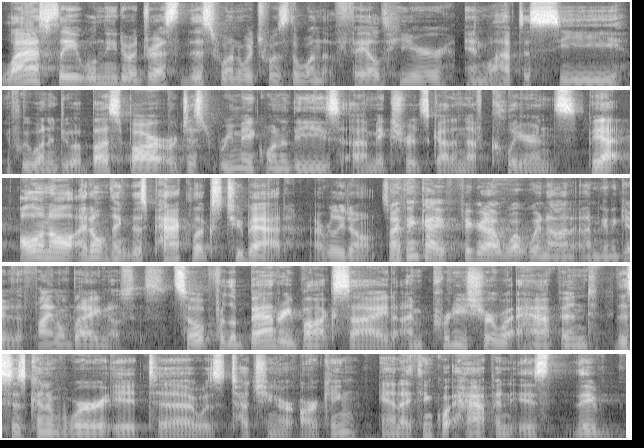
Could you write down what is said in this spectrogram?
Lastly, we'll need to address this one, which was the one that failed here, and we'll have to see if we want to do a bus bar or just remake one of these, uh, make sure it's got enough clearance. But yeah, all in all, I don't think this pack looks too bad. I really don't. So I think I figured out what went on and I'm going to give the final diagnosis. So for the battery box side, I'm pretty sure what happened, this is kind of where it uh, was touching or arcing. And I think what happened is they've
